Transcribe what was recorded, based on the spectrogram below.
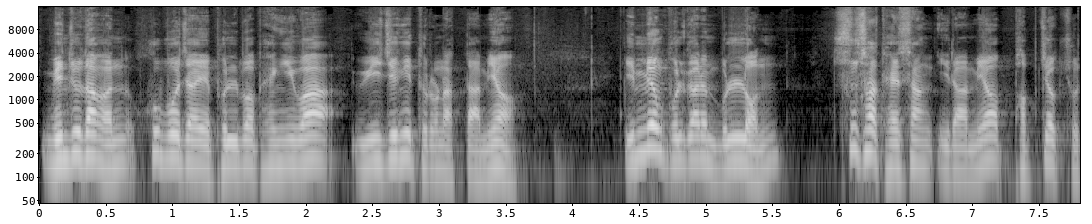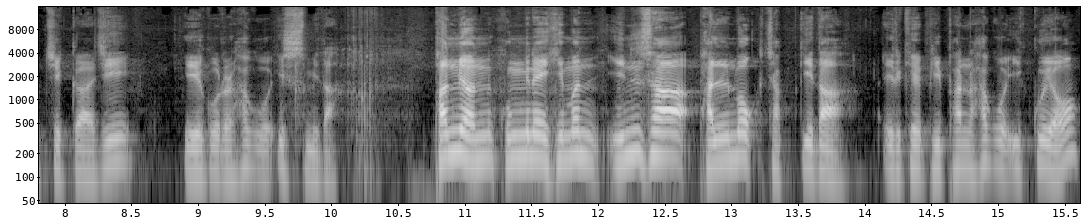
민주당은 후보자의 불법 행위와 위증이 드러났다며 임명 불가는 물론 수사 대상이라며 법적 조치까지 예고를 하고 있습니다. 반면 국민의힘은 인사 발목 잡기다 이렇게 비판을 하고 있고요.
